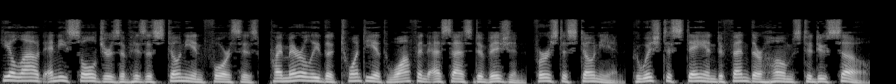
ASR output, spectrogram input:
He allowed any soldiers of his Estonian forces, primarily the 20th Waffen-SS Division 1st Estonian, who wished to stay and defend their homes to do so,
